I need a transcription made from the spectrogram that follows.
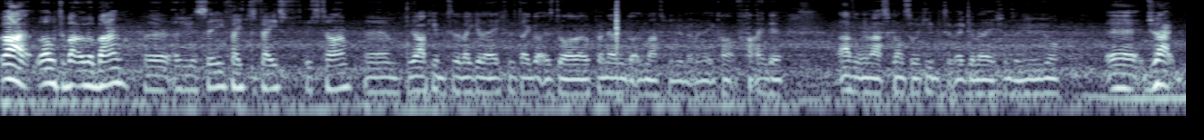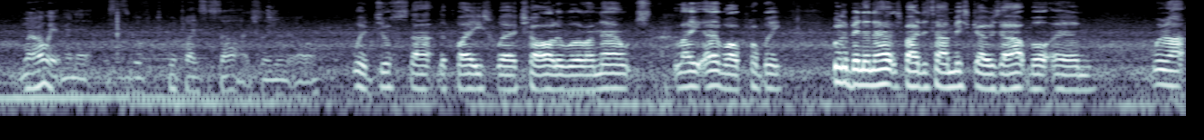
Right, well, to back with a bang. Uh, as you can see, face to face this time. Um, we are keeping to the regulations. Dad got his door open. He hasn't got his mask with him at the minute. He can't find it. I haven't got my mask on, so we're keeping to regulations as usual. Uh, Jack, where are we at the minute? This is a good, good place to start, actually, isn't it all? We're just at the place where Charlie will announce later. Well, probably will have been announced by the time this goes out, but um, we're at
